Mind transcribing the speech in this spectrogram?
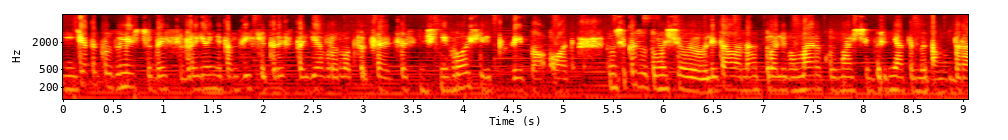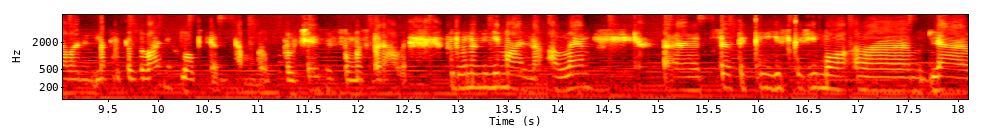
я так розумію, що десь в районі там 200-300 євро. Ну це це, це смішні гроші. Відповідно, от тому що кажу, тому що літала на гастролі в Америку, і майже порівняти ми там збирали на протезування хлопцям. Там величезні суми збирали. Тут вона мінімальна, але це такий, скажімо, е, для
